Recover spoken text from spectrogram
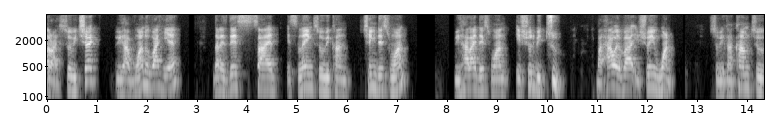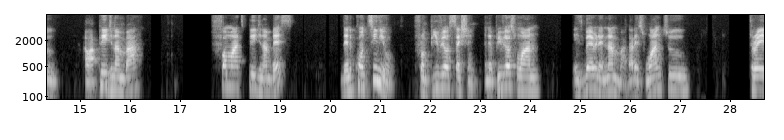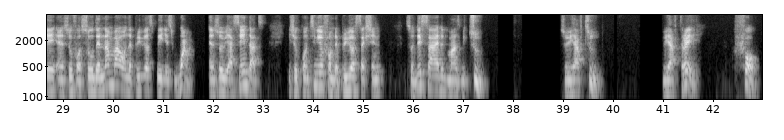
All right, so we check, we have one over here. That is this side is linked, so we can change this one. We highlight this one, it should be two, but however, it's showing one. So we can come to our page number, format page numbers, then continue from previous section. And the previous one is bearing a number that is one, two, three, and so forth. So the number on the previous page is one. And so we are saying that it should continue from the previous section. So this side must be two. So we have two, we have three, four,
